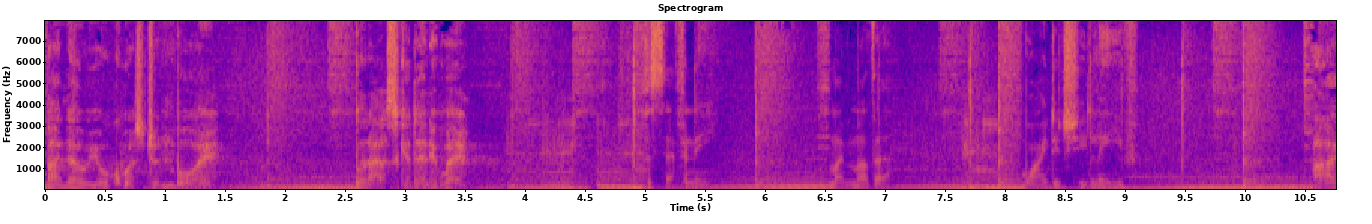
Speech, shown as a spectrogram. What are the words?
I know your question, boy. But ask it anyway. Persephone, my mother. Why did she leave? I.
